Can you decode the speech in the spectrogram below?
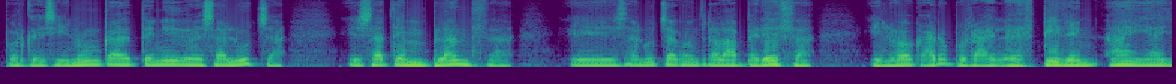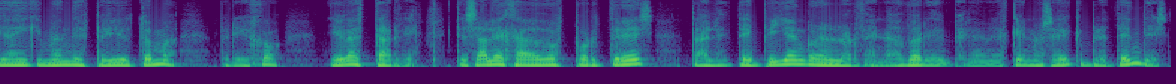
porque si nunca ha tenido esa lucha, esa templanza, esa lucha contra la pereza, y luego, claro, pues le despiden, ay, ay, ay, que me han despedido, toma, pero hijo, llegas tarde, te sales cada dos por tres, tal, te pillan con el ordenador, eh, pero es que no sé, ¿qué pretendes?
